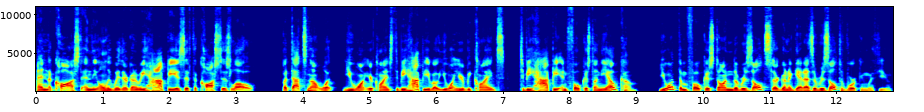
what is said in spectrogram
and the cost. And the only way they're going to be happy is if the cost is low. But that's not what you want your clients to be happy about. You want your clients to be happy and focused on the outcome. You want them focused on the results they're going to get as a result of working with you.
